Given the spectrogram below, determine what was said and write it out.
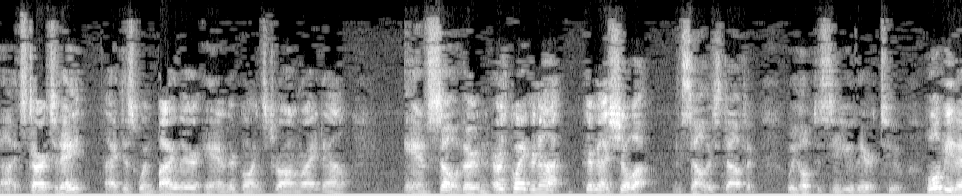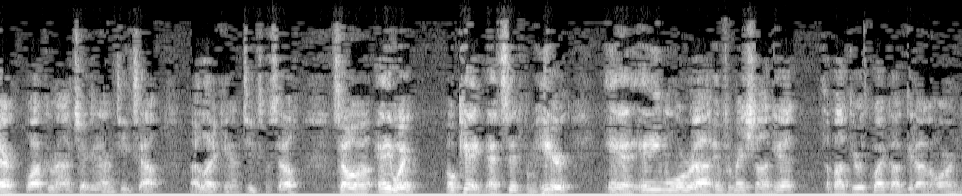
Uh, it starts 8. I just went by there and they're going strong right now. And so, they're an earthquake or not, they're going to show up and sell their stuff and we hope to see you there too. We'll be there, walking around checking antiques out. I like antiques myself. So uh, anyway, okay, that's it from here. And any more uh, information I'll get about the earthquake, I'll get on the horn and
